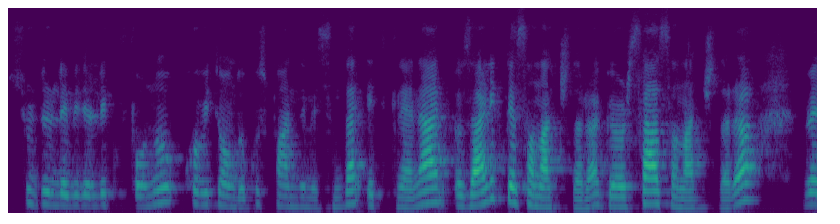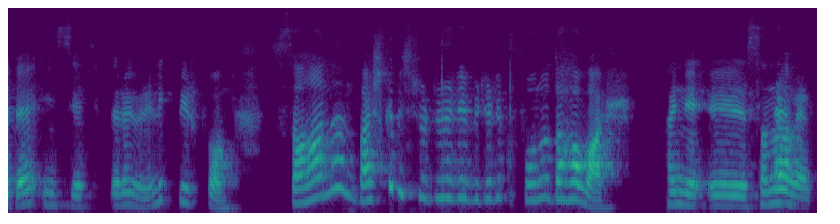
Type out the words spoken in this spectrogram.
Sürdürülebilirlik Fonu COVID-19 pandemisinden etkilenen özellikle sanatçılara, görsel sanatçılara ve de inisiyatiflere yönelik bir fon. Sahanın başka bir sürdürülebilirlik fonu daha var. Hani e, sana Evet.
